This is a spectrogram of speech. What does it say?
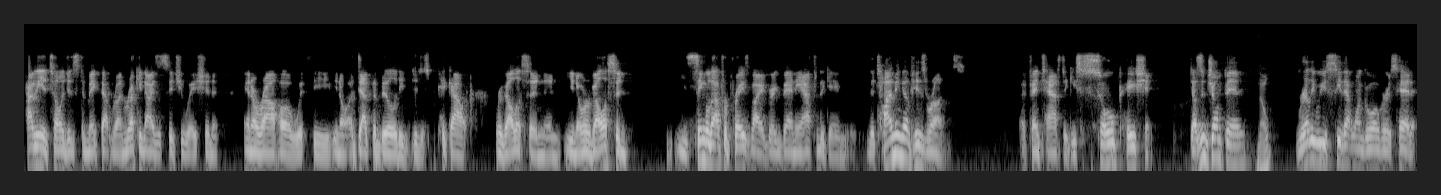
having the intelligence to make that run, recognize the situation, and Araujo with the you know adaptability to just pick out Raveloson. And you know Raveloson, he's singled out for praise by Greg Vanney after the game. The timing of his runs, fantastic. He's so patient, doesn't jump in. Nope. Rarely will you see that one go over his head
